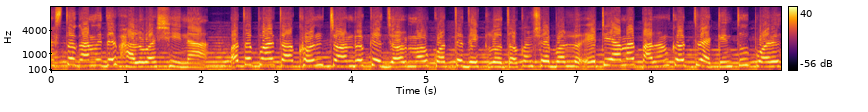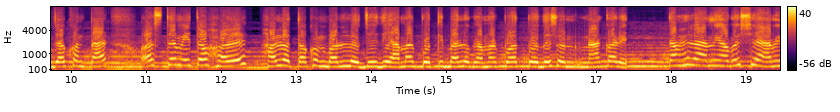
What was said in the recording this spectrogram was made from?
আস্তগামীদের ভালোবাসি না। অতপর তখন চন্দ্রকে জলমল করতে দেখল। তখন সে বলল, এটি আমার পালন করতে। কিন্তু পরে যখন তার অস্তমিত হয়ে হলো, তখন বলল, যদি আমার প্রতিপালক আমার পথ প্রদর্শন না করে, তাহলে আমি অবশ্যই আমি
